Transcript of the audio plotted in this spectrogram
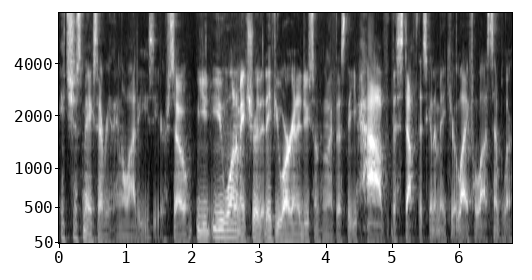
it just makes everything a lot easier. So you, you want to make sure that if you are going to do something like this, that you have the stuff that's going to make your life a lot simpler.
